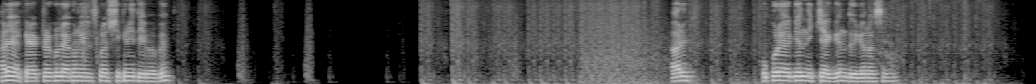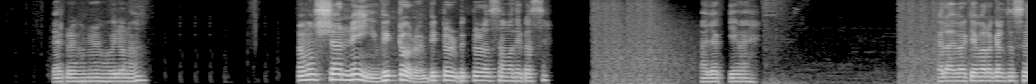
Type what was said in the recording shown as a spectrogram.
আরে ক্যারেক্টারগুলো এখন ইউজ করা শিখে নিতে এইভাবে। আরে, উপরে একজন, নিচে একজন, দুইজন আছে। এখন হইল না। সমস্যা নেই ভিক্টর ভিক্টর ভিক্টর আছে আমাদের কাছে। আজাক কি হয়। খেলা এবার কে ভালো খেলতেছে?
